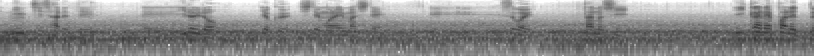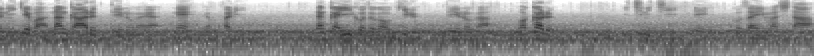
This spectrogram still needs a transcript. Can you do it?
ー、認知されて、えー、いろいろよくしてもらいまして、えー、すごい楽しい、いいかねパレットに行けばなんかあるっていうのがね、やっぱり、なんかいいことが起きるっていうのが分かる一日でございました。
